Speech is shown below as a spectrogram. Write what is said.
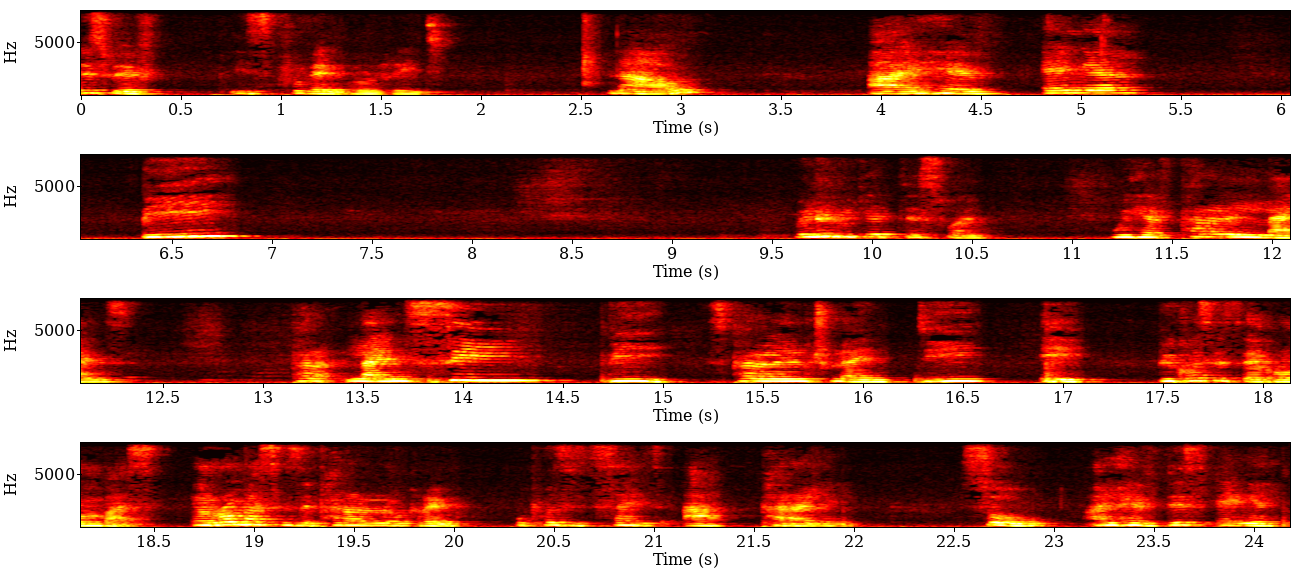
This wave is proven already. Now, I have angle B. When you look at this one, we have parallel lines. Par line CB is parallel to line DA because it's a rhombus. A rhombus is a parallelogram. Opposite sides are parallel. So I'll have this angle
